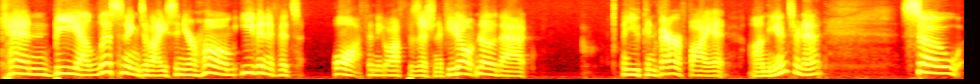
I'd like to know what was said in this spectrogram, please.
can be a listening device in your home, even if it's off in the off position. If you don't know that, you can verify it on the internet. So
